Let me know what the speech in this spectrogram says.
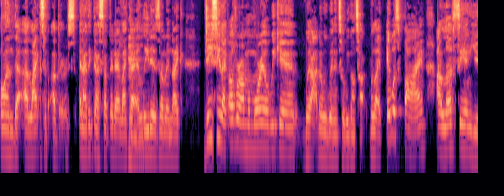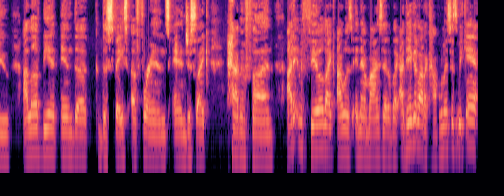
on the uh, likes of others, and I think that's something that like that Mhm. elitism and like DC like over on Memorial Weekend. Well, I know we went into it, we gonna talk, but like it was fine. I love seeing you. I love being in the the space of friends and just like having fun. I didn't feel like I was in that mindset of like I did get a lot of compliments this weekend.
